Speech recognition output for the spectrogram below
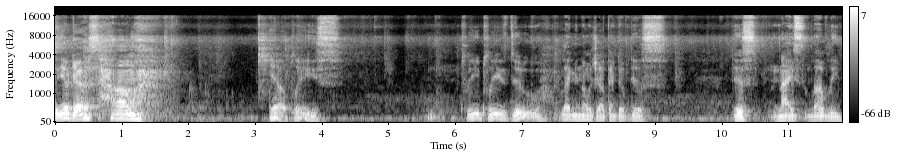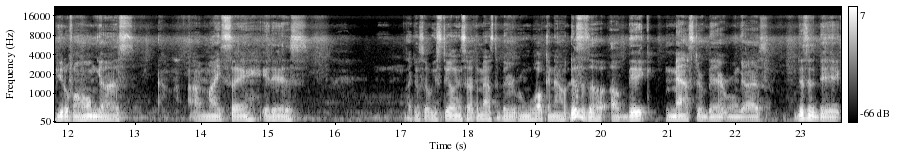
So yeah, guys. Um, yeah, please, please, please do let me know what y'all think of this, this nice, lovely, beautiful home, guys. I might say it is. Like I said, we're still inside the master bedroom, walking out. This is a, a big master bedroom, guys. This is big.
